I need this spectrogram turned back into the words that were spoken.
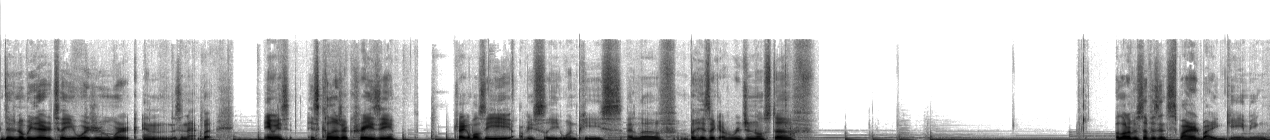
there's nobody there to tell you where's your homework and this and that. But anyways, his colors are crazy. Dragon Ball Z, obviously One Piece, I love, but his like original stuff. A lot of his stuff is inspired by gaming.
